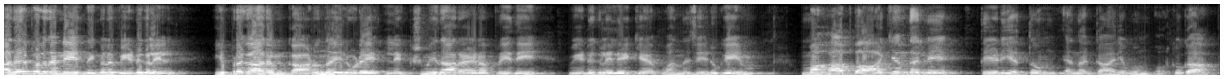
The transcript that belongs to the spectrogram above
അതേപോലെ തന്നെ നിങ്ങൾ വീടുകളിൽ ഇപ്രകാരം കാണുന്നതിലൂടെ ലക്ഷ്മി നാരായണ പ്രീതി വീടുകളിലേക്ക് വന്നു ചേരുകയും മഹാഭാഗ്യം തന്നെ തേടിയെത്തും എന്ന കാര്യവും ഓർക്കുക.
